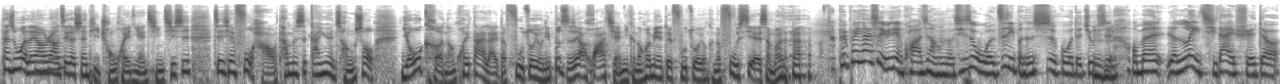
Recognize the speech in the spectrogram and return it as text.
但是为了要让这个身体重回年轻，其实这些富豪他们是甘愿承受有可能会带来的副作用。你不只是要花钱，你可能会面对副作用，可能腹泻什么的。胚胚胎是有点夸张的，其实我自己本身试过的，就是我们人类脐带学的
